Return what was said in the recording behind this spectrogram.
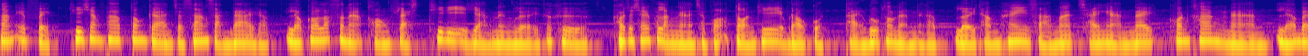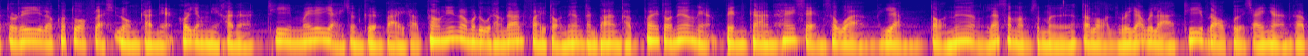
สร้างเอฟเฟกต์ที่ช่างภาพต้องการจะสร้างสรรค์ได้ครับ แล้วก็ลักษณะของแฟลชที่ดีอีกอย่างหนึ่งเลยก็คือเขาจะใช้พลังงานเฉพาะตอนที่เรากดถ่ายรูปเท่านั้นนะครับ เลยทำให้สามารถใช้งานได้ค่อนข้างนาน แล้วแบตเตอรี่แล้วก็ตัวแฟลชรวมกันเนี่ยก็ยังมีขนาดที่ไม่ได้ใหญ่จนเกินไปครับคราวนี้เรามาดูทางด้านไฟต่อเนื่องกันบ้างครับ ไฟต่อเนื่องเนี่ยเป็นการให้แสงสว่างอย่างต่อเนื่องและสม่ำเสมอตลอดระยะเวลาที่เราเปิดใช้งานครับ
